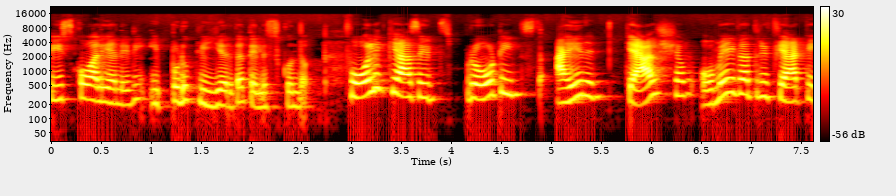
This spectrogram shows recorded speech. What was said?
తీసుకోవాలి అనేది ఇప్పుడు క్లియర్గా తెలుసుకుందాం. Folic acids proteins iron calcium omega three fatty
